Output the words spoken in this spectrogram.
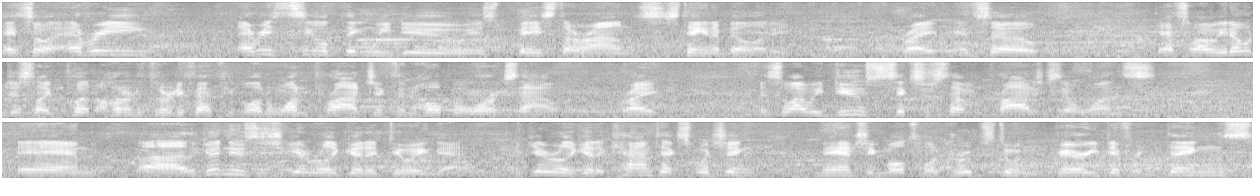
And so every every single thing we do is based around sustainability, right? And so that's why we don't just like put 135 people in one project and hope it works out, right? That's why we do six or seven projects at once. And uh, the good news is you get really good at doing that. You get really good at context switching, managing multiple groups, doing very different things.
